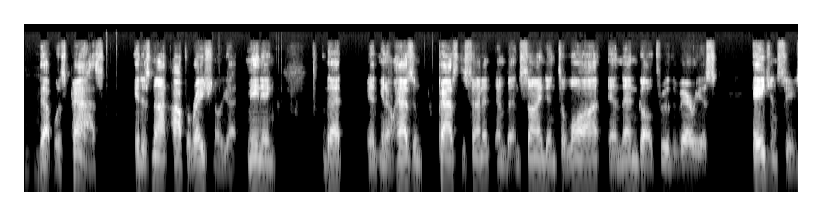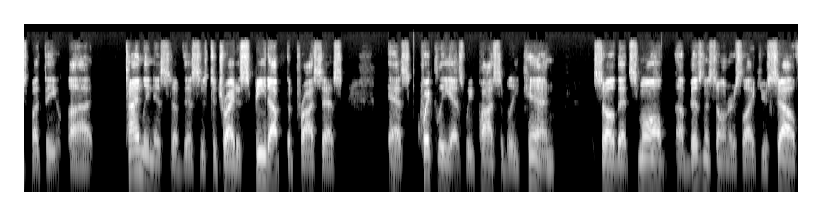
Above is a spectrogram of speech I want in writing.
mm-hmm. that was passed, it is not operational yet. Meaning that it you know hasn't passed the Senate and been signed into law, and then go through the various agencies. But the uh, timeliness of this is to try to speed up the process as quickly as we possibly can so that small uh, business owners like yourself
